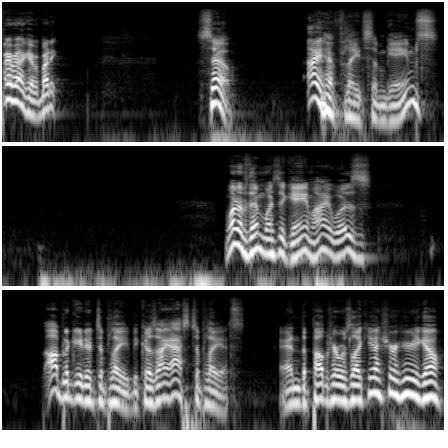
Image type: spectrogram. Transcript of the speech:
Right back, everybody. So, I have played some games. One of them was a game I was obligated to play because I asked to play it. And the publisher was like, yeah, sure, here you go.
